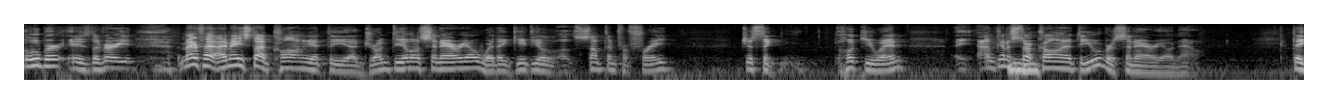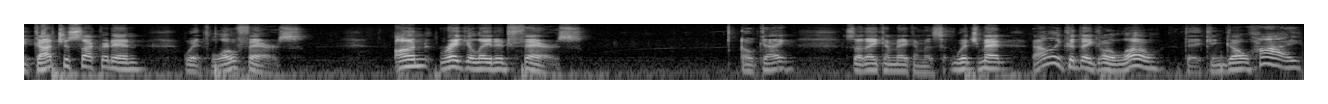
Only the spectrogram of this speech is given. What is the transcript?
Uber is the very. Matter of fact, I may stop calling it the uh, drug dealer scenario where they give you uh, something for free, just to hook you in. I'm going to start calling it the Uber scenario now. They got you suckered in with low fares, unregulated fares. Okay, so they can make a mistake, which meant not only could they go low, they can go high.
